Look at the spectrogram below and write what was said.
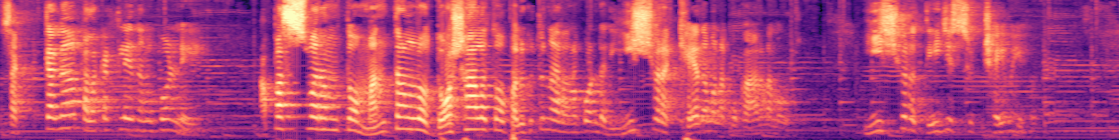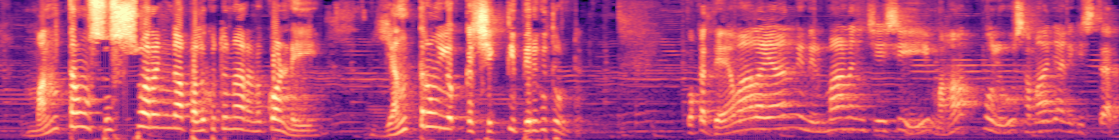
చక్కగా పలకట్లేదు అనుకోండి అపస్వరంతో మంత్రంలో దోషాలతో పలుకుతున్నారనుకోండి అది ఈశ్వర ఖేదమునకు కారణమవుతుంది. ఈశ్వర తేజస్సు క్షయమైపోతుంది. మంత్రం సుస్వరంగా పలుకుతున్నారనుకోండి యంత్రం యొక్క శక్తి పెరుగుతూ ఉంటుంది. ఒక దేవాలయాన్ని నిర్మాణం చేసి మహాత్ములు సమాజానికి ఇస్తారు.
